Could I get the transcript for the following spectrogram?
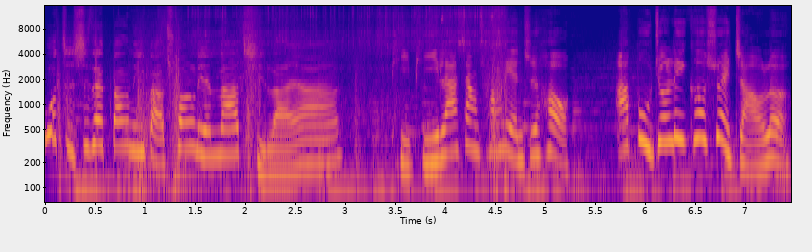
我只是在帮你把窗帘拉起来啊。皮皮拉上窗帘之后，阿布就立刻睡着了。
